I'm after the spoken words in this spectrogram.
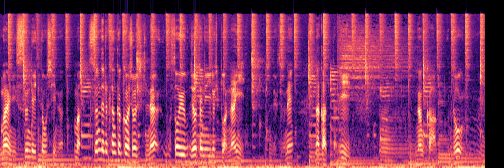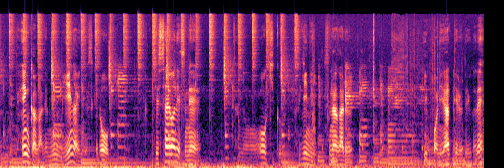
前に進んでいってほしいなと、まあ、進んでる感覚は正直なそういう状態にいる人はないんですよね。なかったりうんなんかどう変化がね見えないんですけど実際はですねあの大きく次につながる一歩になってるというかね、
